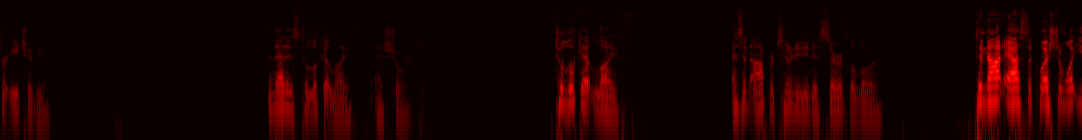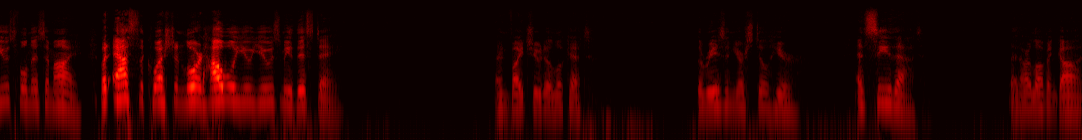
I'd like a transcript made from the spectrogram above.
for each of you. And that is to look at life as short. To look at life as an opportunity to serve the Lord. To not ask the question, What usefulness am I? But ask the question, Lord, how will you use me this day? I invite you to look at the reason you're still here and see that that our loving God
